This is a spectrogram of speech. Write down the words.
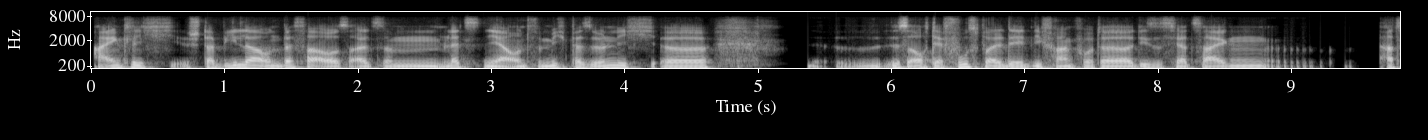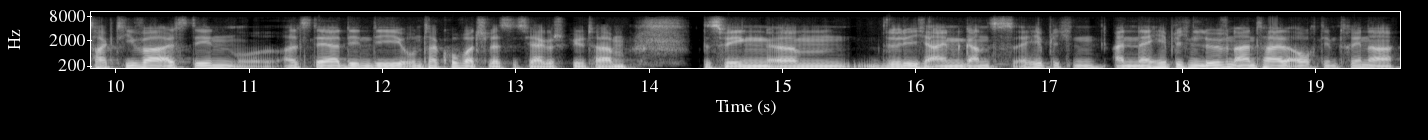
eigentlich stabiler und besser aus als im letzten Jahr. Und für mich persönlich äh, ist auch der Fußball, den die Frankfurter dieses Jahr zeigen, attraktiver als den, als der, den die unter Kovac letztes Jahr gespielt haben. Deswegen ähm, würde ich einen ganz erheblichen, einen erheblichen Löwenanteil auch dem Trainer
